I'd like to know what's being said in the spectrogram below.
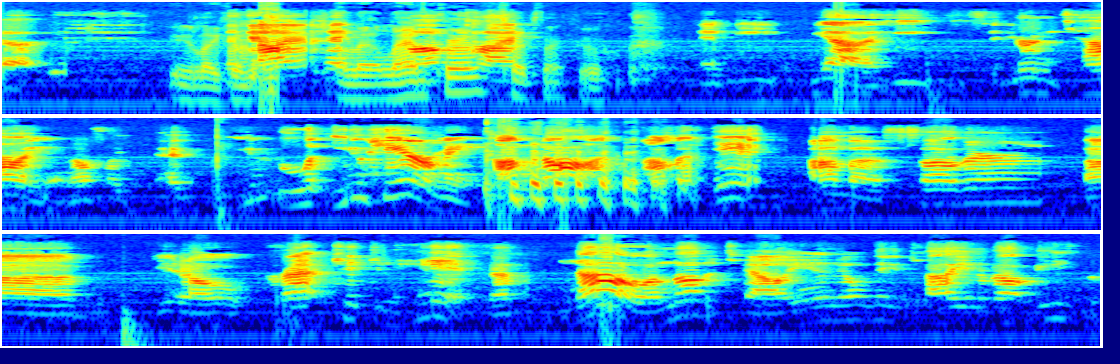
uh, like The a, guy a takes little up emperor tight. type thing? And he yeah he, he said you're an Italian. I was like, hey, you you hear me? I'm not. I'm a hick. I'm a Southern uh, you know crack kicking hick. I'm, no, I'm not Italian. The only Italian about me is the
